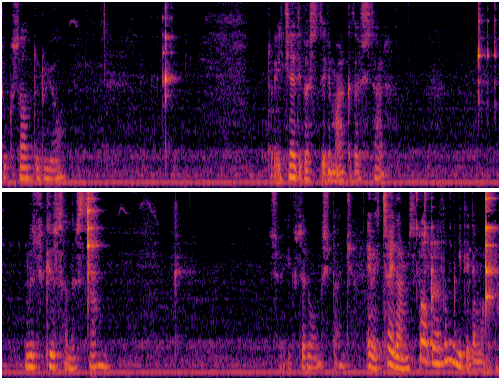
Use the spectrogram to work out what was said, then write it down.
Çok güzel duruyor. Şöyle içine de göstereyim arkadaşlar. Gözüküyor sanırsam. Şöyle güzel olmuş bence. Evet çaylarımızı dolduralım gidelim oraya.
